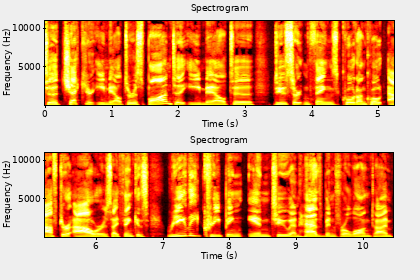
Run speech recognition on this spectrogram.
to check your email, to respond to email, to do certain things, quote unquote, after hours, I think is really creeping into and has been for a long time,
